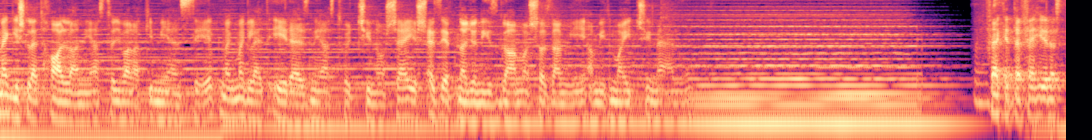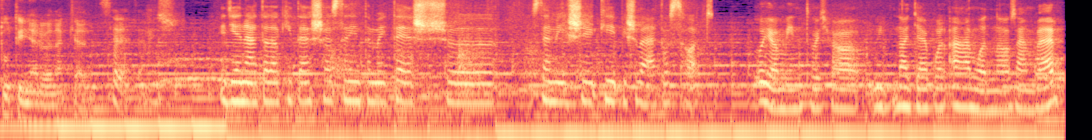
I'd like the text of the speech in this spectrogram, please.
Meg is lehet hallani azt, hogy valaki milyen szép, meg meg lehet érezni azt, hogy csinos-e, és ezért nagyon izgalmas az, ami, amit ma itt csinálunk. Fekete-fehér, az tuti nyerő neked. Szeretem is. Egy ilyen átalakítással szerintem egy teljes személyiségkép is változhat. Olyan, mintha úgy nagyjából álmodna az ember.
